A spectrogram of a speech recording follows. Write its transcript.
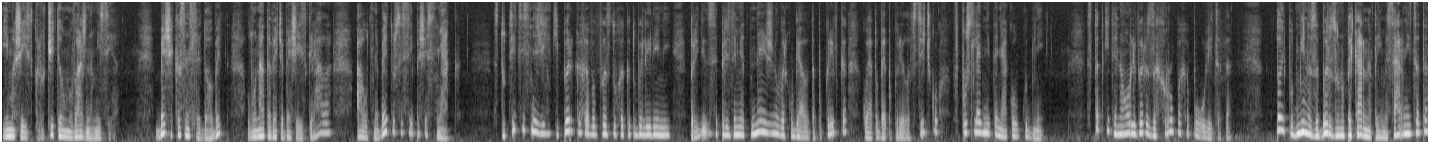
Имаше изключително важна мисия. Беше късен следобед, луната вече беше изгряла, а от небето се сипеше сняг. Стотици снежинки пъркаха във въздуха като балерини, преди да се приземят нежно върху бялата покривка, която бе покрила всичко в последните няколко дни. Стъпките на Оливър захрупаха по улицата – той подмина забързо на пекарната и месарницата,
